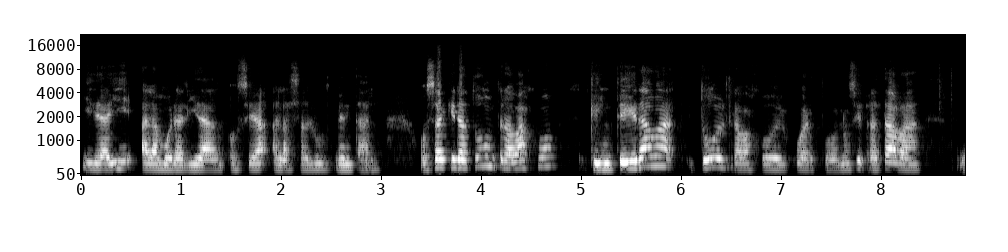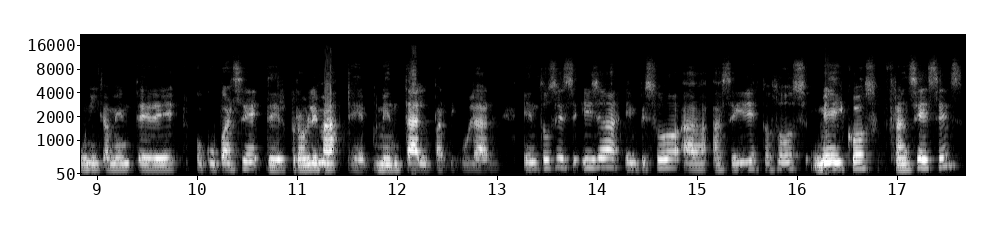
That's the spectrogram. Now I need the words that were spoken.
y de ahí a la moralidad, o sea, a la salud mental. O sea que era todo un trabajo que integraba todo el trabajo del cuerpo, no se trataba únicamente de ocuparse del problema eh, mental particular. Entonces ella empezó a, seguir estos dos médicos franceses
